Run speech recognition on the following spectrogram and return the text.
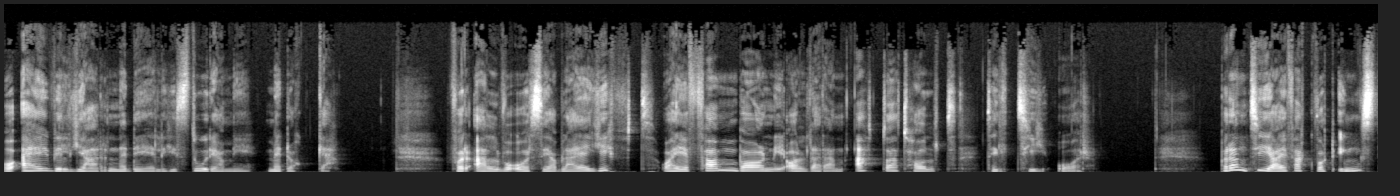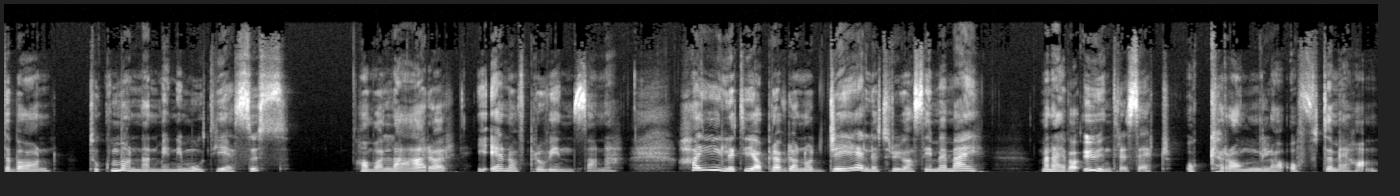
og jeg vil gjerne dele historia mi med dere. For elleve år siden ble jeg gift, og jeg har fem barn i alderen ett og et halvt til ti år. På den tida jeg fikk vårt yngste barn, tok mannen min imot Jesus. Han var lærer i en av provinsene. Hele tida prøvde han å dele trua si med meg, men jeg var uinteressert og krangla ofte med han.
